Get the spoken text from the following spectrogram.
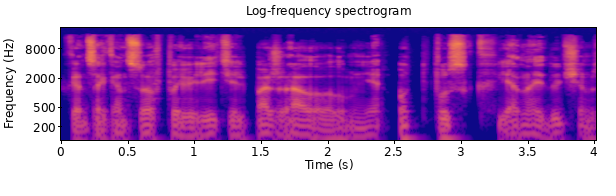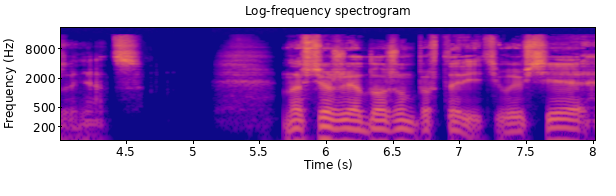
В конце концов, повелитель пожаловал мне отпуск, я найду чем заняться. Но все же я должен повторить, вы все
